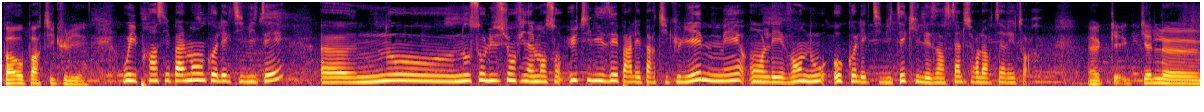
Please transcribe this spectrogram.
pas aux particuliers? Oui, principalement aux collectivités. Euh, nos, solutions finalement sont utilisées par les particuliers, mais on les vend nous aux collectivités qui les installent sur leur territoire. Euh, euh,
